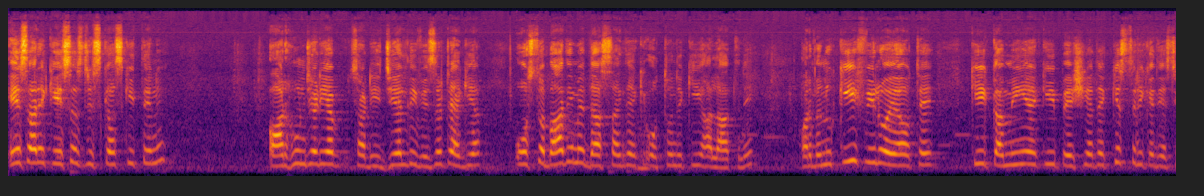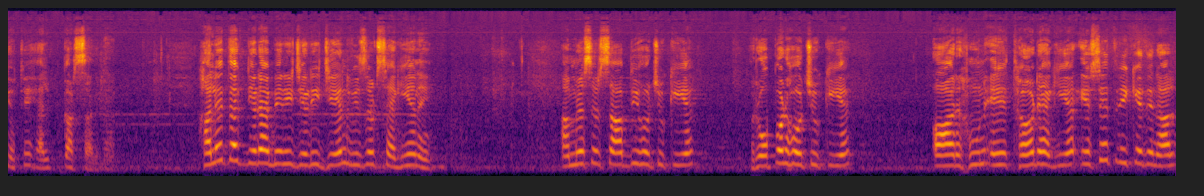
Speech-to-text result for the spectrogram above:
ਇਹ ਸਾਰੇ ਕੇਸਸ ਡਿਸਕਸ ਕੀਤੇ ਨੇ, ਔਰ ਹੁਣ ਜਿਹੜੀ ਆ ਸਾਡੀ ਜੇਲ੍ਹ ਦੀ ਵਿਜ਼ਿਟ ਹੈਗੀ ਆ ਉਸ ਤੋਂ ਬਾਅਦ ਹੀ ਮੈਂ ਦੱਸ ਸਕਦੀ ਹਾਂ ਕਿ ਉੱਥੋਂ ਦੇ ਕੀ ਹਾਲਾਤ ਨੇ ਔਰ ਮੈਨੂੰ ਕੀ ਫੀਲ ਹੋਇਆ ਉੱਥੇ, ਕੀ ਕਮੀ ਹੈ, ਕੀ ਪੇਸ਼ੀਆਂ ਤੇ ਕਿਸ ਤਰੀਕੇ ਦੀ ਅਸੀਂ ਉੱਥੇ ਹੈਲਪ ਕਰ ਸਕਦੇ ਹਾਂ। ਹਲੇ ਤੱਕ ਜਿਹੜਾ ਮੇਰੀ ਜਿਹੜੀ ਜੇਲ੍ਹ ਵਿਜ਼ਿਟਸ ਹੈਗੀਆਂ ਨੇ, ਅੰਮ੍ਰਿਤਸਰ ਸਾਹਿਬ ਦੀ ਹੋ ਚੁੱਕੀ ਹੈ, ਰੋਪੜ ਹੋ ਚੁੱਕੀ ਹੈ ਔਰ ਹੁਣ ਇਹ ਥਰਡ ਹੈਗੀ ਹੈ। ਇਸੇ ਤਰੀਕੇ ਦੇ ਨਾਲ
